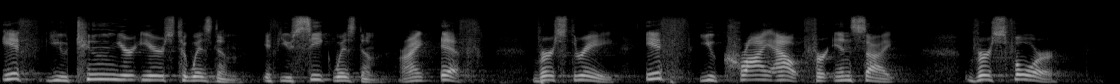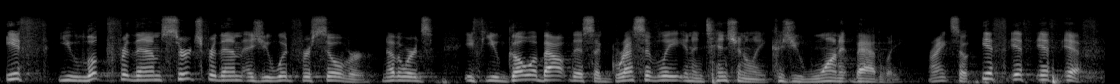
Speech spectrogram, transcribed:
if you tune your ears to wisdom, if you seek wisdom, right? If. Verse 3, if you cry out for insight. Verse 4, if you look for them, search for them as you would for silver. In other words, if you go about this aggressively and intentionally because you want it badly, right? So if, if, if, if.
